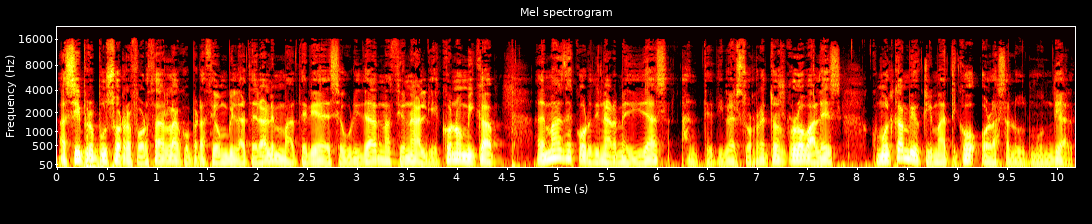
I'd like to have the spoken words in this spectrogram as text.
Así propuso reforzar la cooperación bilateral en materia de seguridad nacional y económica, además de coordinar medidas ante diversos retos globales como el cambio climático o la salud mundial.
